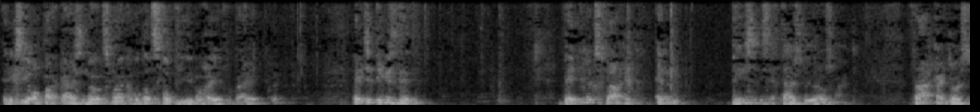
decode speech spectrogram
En ik zie al een paar guys notes maken, want dat stond hier nog even bij. Weet je, het ding is dit. Wekelijks vraag ik, en deze is echt 1000 euro's waard. Vraag ik aan Joyce,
